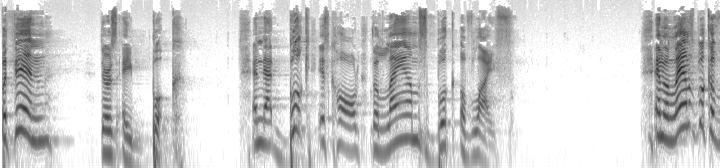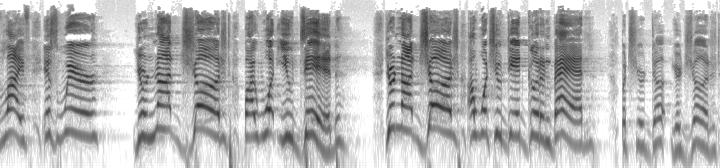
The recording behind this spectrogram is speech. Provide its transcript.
But then there's a book. And that book is called the Lamb's Book of Life. And the Lamb's Book of Life is where you're not judged by what you did. You're not judged on what you did, good and bad but you're, du- you're judged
